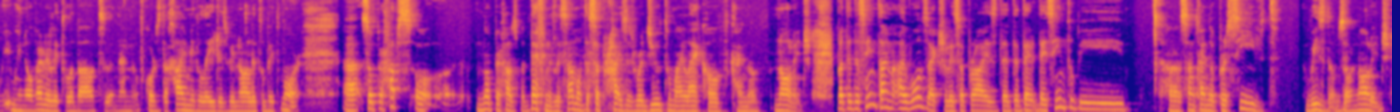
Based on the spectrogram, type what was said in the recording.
we, we, know very little about, and then of course the High Middle Ages we know a little bit more. Uh, so perhaps. Oh, not perhaps, but definitely some of the surprises were due to my lack of kind of knowledge. But at the same time, I was actually surprised that, that there, there seemed to be uh, some kind of perceived wisdoms or knowledge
